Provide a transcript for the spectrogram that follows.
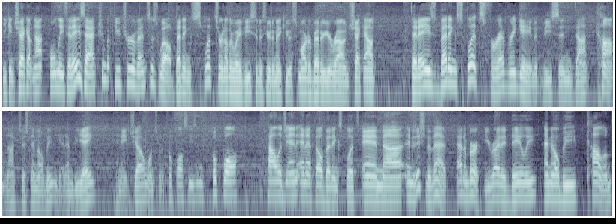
You can check out not only today's action, but future events as well. Betting splits are another way VSIN is here to make you a smarter, better year round. Check out today's betting splits for every game at vsin.com. Not just MLB, we get NBA, NHL once we're in football season, football, college, and NFL betting splits. And uh, in addition to that, Adam Burke, you write a daily MLB column.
